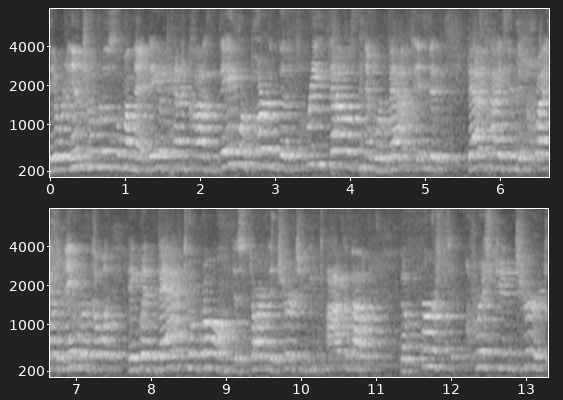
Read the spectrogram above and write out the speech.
They were in Jerusalem on that day of Pentecost. They were part of the 3,000 that were baptized into, Christ, and they were going, they went back to Rome to start the church. And you talk about the first Christian church,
